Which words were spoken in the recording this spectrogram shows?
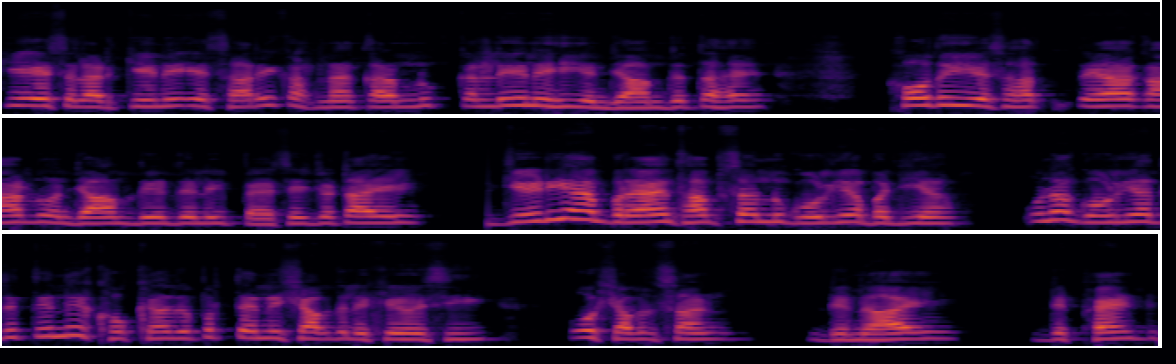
ਕਿ ਇਸ ਲੜਕੇ ਨੇ ਇਹ ਸਾਰੇ ਘਟਨਾਕ੍ਰਮ ਨੂੰ ਇਕੱਲੇ ਨੇ ਹੀ ਅੰਜਾਮ ਦਿੱਤਾ ਹੈ। ਖੁਦ ਹੀ ਇਸ ਹੱਤਿਆਕਾਂਡ ਨੂੰ ਅੰਜਾਮ ਦੇਣ ਦੇ ਲਈ ਪੈਸੇ ਜੁਟਾਏ। ਜਿਹੜੀਆਂ ਬ੍ਰਾਇਨ ਥੰਪਸਨ ਨੂੰ ਗੋਲੀਆਂ ਵੱਜੀਆਂ, ਉਹਨਾਂ ਗੋਲੀਆਂ ਦੇ ਤਿੰਨੇ ਖੋਖਿਆਂ ਦੇ ਉੱਪਰ ਤਿੰਨ ਸ਼ਬਦ ਲਿਖੇ ਹੋਏ ਸੀ। ਉਹ ਸ਼ਬਦ ਸਨ ਡਿਨਾਈ ਡਿਫੈਂਡ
